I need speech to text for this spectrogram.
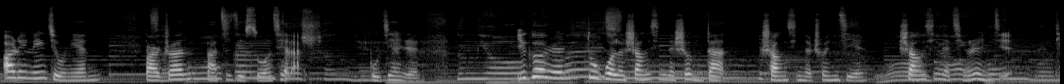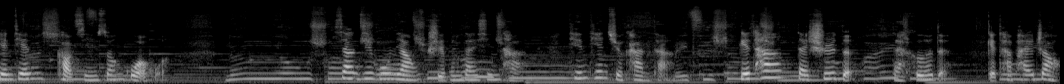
二零零九年，板砖把自己锁起来，不见人，一个人度过了伤心的圣诞，伤心的春节，伤心的情人节，天天靠心酸过活。相机姑娘十分担心他，天天去看他，给他带吃的、带喝的，给他拍照，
